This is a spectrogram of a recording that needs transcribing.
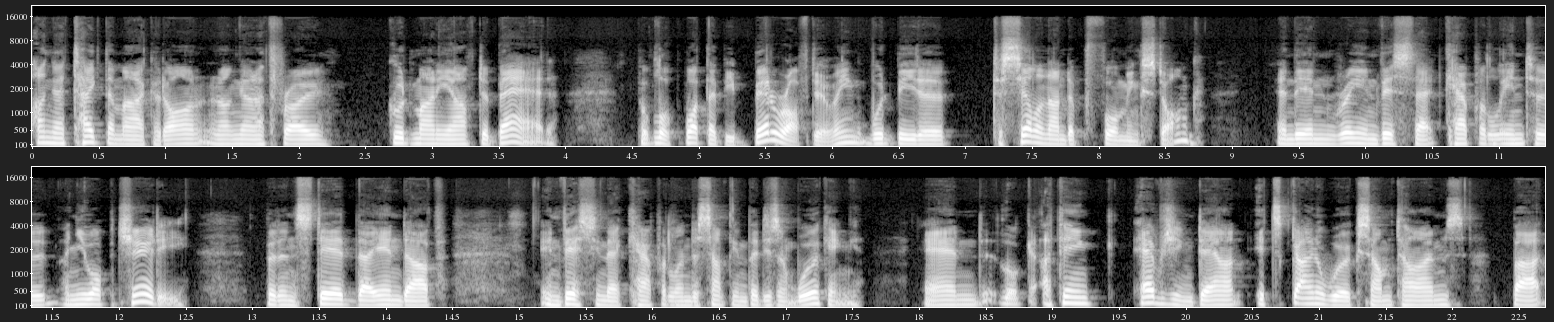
I'm going to take the market on and I'm going to throw good money after bad. But look, what they'd be better off doing would be to, to sell an underperforming stock and then reinvest that capital into a new opportunity. But instead, they end up investing that capital into something that isn't working. And look, I think averaging down, it's going to work sometimes, but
